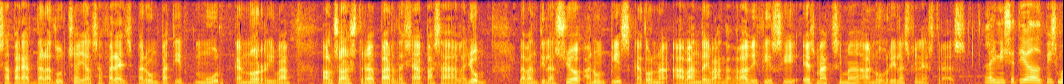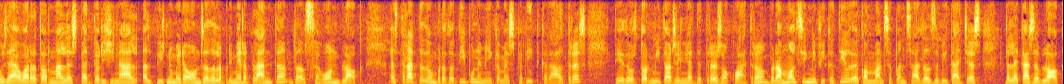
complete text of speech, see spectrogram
separat de la dutxa i el safareig per un petit mur que no arriba al sostre per deixar passar la llum. La ventilació en un pis que dona a banda i banda de l'edifici és màxima en obrir les finestres. La iniciativa del Pis Museu ha retornat l'aspecte original al pis número 11 de la primera planta del segon bloc. Es tracta d'un prototip una mica més petit que d'altres, té dos dormitoris en lloc de 3 o 4, però molt significatiu de com van ser pensats els habitatges de la casa bloc.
